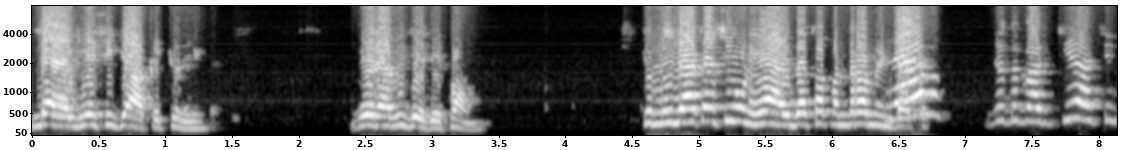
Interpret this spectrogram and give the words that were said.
ਲੈ ਗਈ ਅਸੀਂ ਜਾ ਕੇ ਚੁੰਨੀ। ਮੇਰਾ ਵੀ ਦੇ ਦੇ ਫੋਨ। ਚੁੰਨੀ ਲੈ ਕੇ ਅਸੀਂ ਹੁਣੇ ਆਏ ਦਾ ਤਾਂ 15 ਮਿੰਟਾਂ ਚ ਜਦੋਂ ਮਰਜ਼ੀ ਆ ਜੀ।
